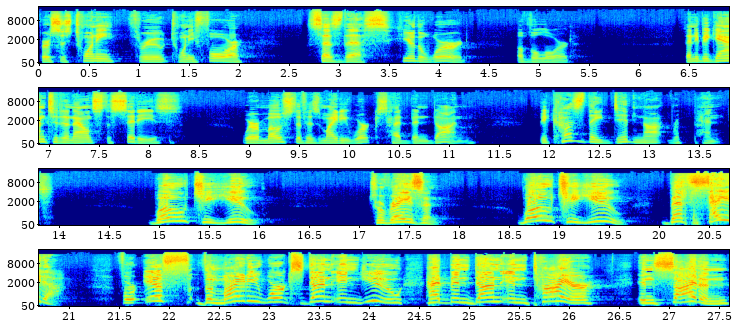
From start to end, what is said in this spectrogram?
verses 20 through 24 says this Hear the word of the Lord. Then he began to denounce the cities where most of his mighty works had been done because they did not repent. Woe to you, Chorazin! Woe to you, Bethsaida! For if the mighty works done in you had been done in Tyre, in Sidon,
